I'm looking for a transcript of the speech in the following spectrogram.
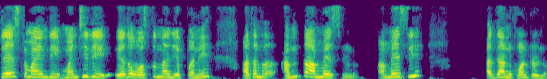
శ్రేష్టమైంది మంచిది ఏదో వస్తుందని చెప్పని అతను అంతా అమ్మేసిండు. అమ్మేసి దాన్ని కొంటుండు.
